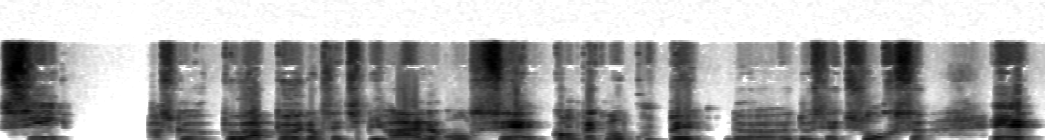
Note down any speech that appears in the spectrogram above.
si parce que peu à peu dans cette spirale, on s'est complètement coupé de, cette source. Et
